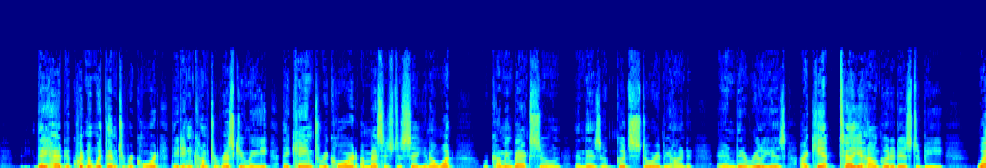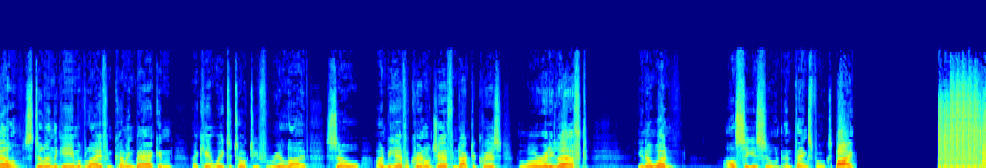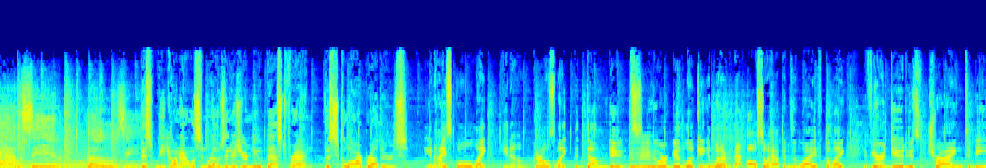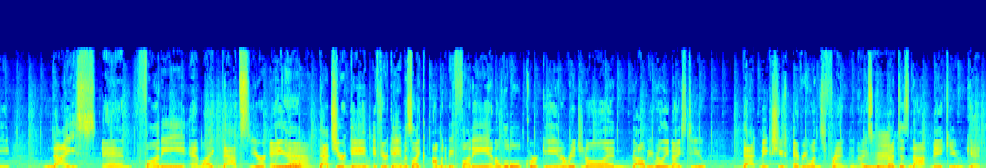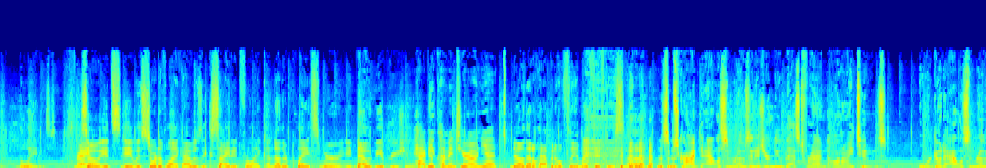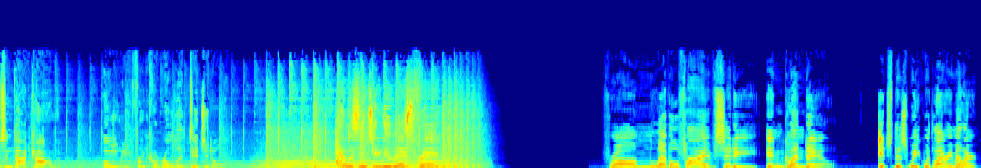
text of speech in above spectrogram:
they had equipment with them to record. They didn't come to rescue me. They came to record a message to say, you know what? We're coming back soon, and there's a good story behind it. And there really is. I can't tell you how good it is to be, well, still in the game of life and coming back, and I can't wait to talk to you for real live. So, on behalf of Colonel Jeff and Dr. Chris, who already left, you know what? I'll see you soon. And thanks, folks. Bye. This week on Alison Rosen is your new best friend, the Sklar brothers. In high school, like, you know, girls like the dumb dudes mm-hmm. who are good looking and whatever. That also happens in life. But, like, if you're a dude who's trying to be nice and funny and, like, that's your angle, Yeah. that's your game. If your game is like, I'm going to be funny and a little quirky and original and I'll be really nice to you, that makes you everyone's friend in high school. Mm-hmm. That does not make you get the ladies. Right. So it's it was sort of like I was excited for like another place where it, That would be appreciated. Have you come into your own yet? no, that'll happen hopefully in my 50s. Uh, Subscribe to Alison Rosen as your new best friend on iTunes. Or go to AlisonRosen.com. Only from Carolla Digital. Alison's your new best friend. From Level 5 City in Glendale, it's This Week with Larry Miller.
